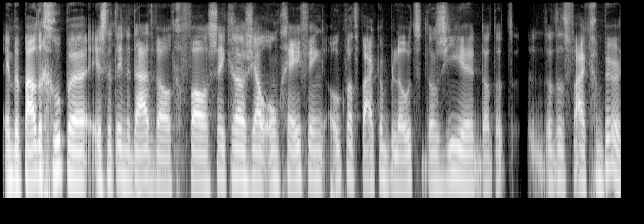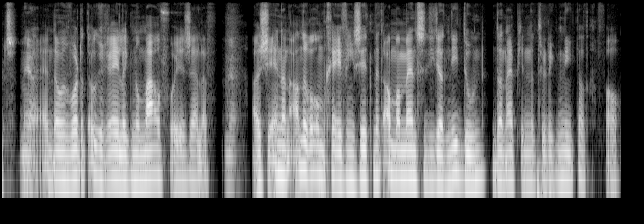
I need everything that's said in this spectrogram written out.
In bepaalde groepen is dat inderdaad wel het geval. Zeker als jouw omgeving ook wat vaker bloot, dan zie je dat het, dat het vaak gebeurt. Ja. Eh, En dan wordt het ook redelijk normaal voor jezelf. Ja. Als je in een andere omgeving zit met allemaal mensen die dat niet doen, dan heb je natuurlijk niet dat geval.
